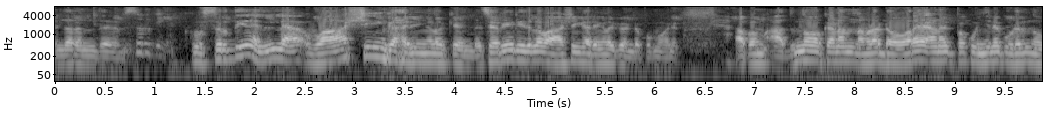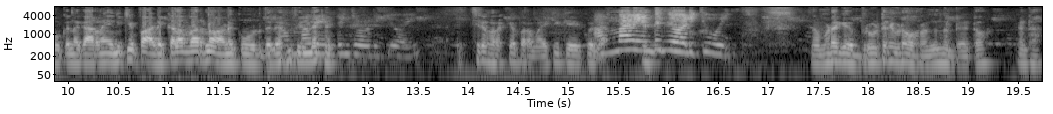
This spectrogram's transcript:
എന്താ പറയുന്നത്? കുസൃതി. അല്ല വാഷിയും കാര്യങ്ങളൊക്കെ ഉണ്ട്. ചെറിയ രീതിയിലുള്ള വാഷിയും കാര്യങ്ങളൊക്കെ ഉണ്ട് ഇപ്പം മോന്. അപ്പം അത് നോക്കണം. നമ്മുടെ ഡോറയാണ് ഇപ്പൊ കുഞ്ഞിനെ കൂടുതൽ നോക്കുന്നത്. കാരണം എനിക്കിപ്പോ അടുക്കള ഭരണമാണ് കൂടുതലും. പിന്നെ ഇച്ചിരി ഉറക്കെ പറ മൈക്ക് കേൾക്കില്ല നമ്മുടെ ഗബ്രൂട്ടൻ ഇവിടെ ഉറങ്ങുന്നുണ്ട് കേട്ടോ. കണ്ടാ?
